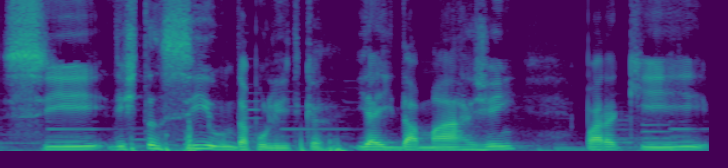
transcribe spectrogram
se distanciam da política e aí dá margem para que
